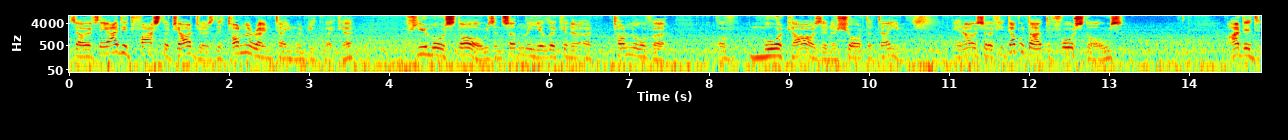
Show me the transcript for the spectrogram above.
So if they added faster chargers, the turnaround time would be quicker, a few more stalls, and suddenly you're looking at a turnover of more cars in a shorter time. You know, so if you doubled that to four stalls, added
